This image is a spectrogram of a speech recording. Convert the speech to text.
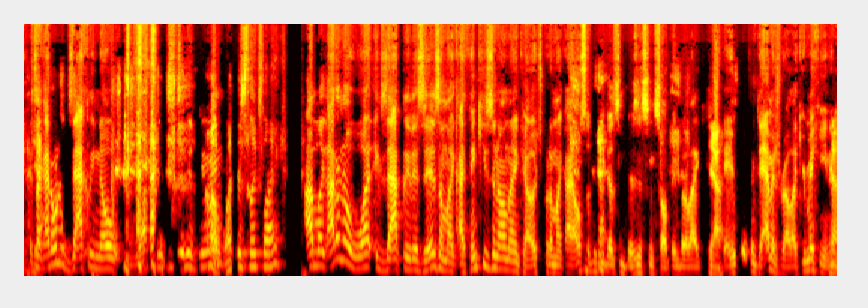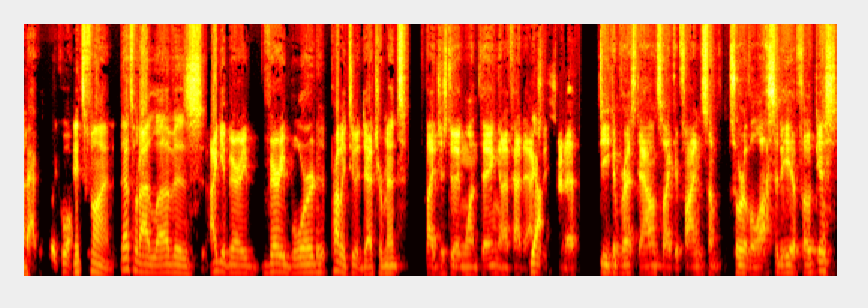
It's yeah. like, I don't exactly know what this is doing. what this looks like. I'm like, I don't know what exactly this is. I'm like, I think he's an online coach, but I'm like, I also think he does some business consulting. But like, yeah, yeah you're making damage, bro. Like you're making an yeah. impact. It's really cool. It's fun. That's what I love. Is I get very, very bored, probably to a detriment by just doing one thing, and I've had to actually yeah. try to decompress down so I could find some sort of velocity of focus.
